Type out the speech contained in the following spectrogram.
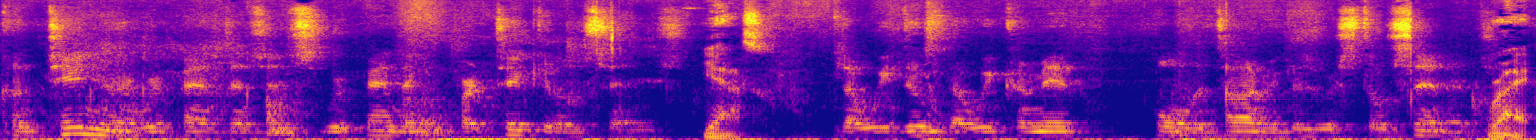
Continuing repentance is repenting of particular sins Yes, that we do that we commit all the time because we're still sinners. right,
